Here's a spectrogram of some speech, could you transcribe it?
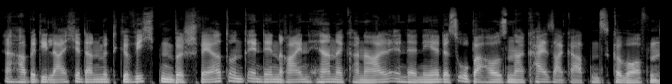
Er habe die Leiche dann mit Gewichten beschwert und in den Rhein-Herne-Kanal in der Nähe des Oberhausener Kaisergartens geworfen.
